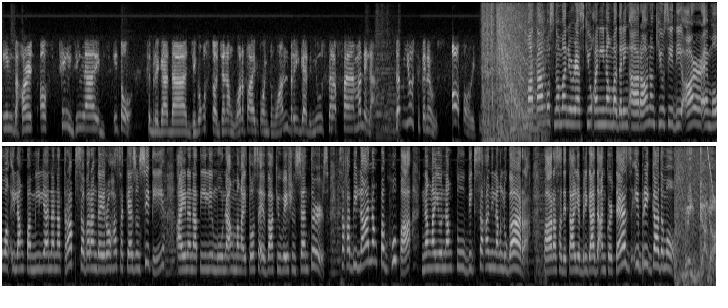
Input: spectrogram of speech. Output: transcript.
In the heart of changing lives, ito si Brigada Jigo Custodio ng 105.1 Brigada News uh, Manila, The Music News Authority. Matapos naman ni-rescue kaninang madaling araw ng QCD-RRMO ang ilang pamilya na natrap sa Barangay Rojas sa Quezon City, ay nanatili muna ang mga ito sa evacuation centers sa kabila ng paghupa na ngayon ng tubig sa kanilang lugar. Para sa detalye, Brigada Ann Cortez, ibrigada mo! Brigada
